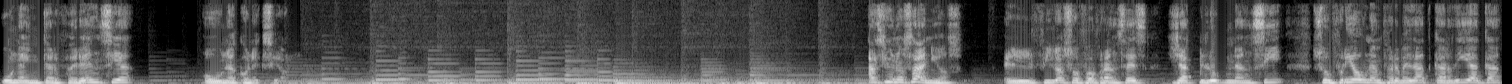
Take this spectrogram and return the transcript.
una interferencia o una conexión. Hace unos años, el filósofo francés Jacques-Luc Nancy sufrió una enfermedad cardíaca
